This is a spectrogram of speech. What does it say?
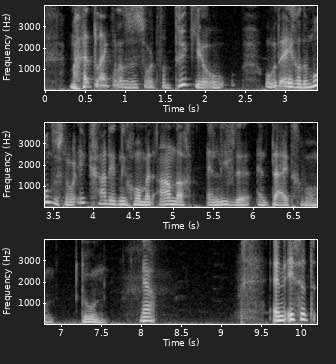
Maar het lijkt wel als een soort van trucje om, om het ego de mond te snoeren. Ik ga dit nu gewoon met aandacht en liefde en tijd gewoon doen. Ja. En is het.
